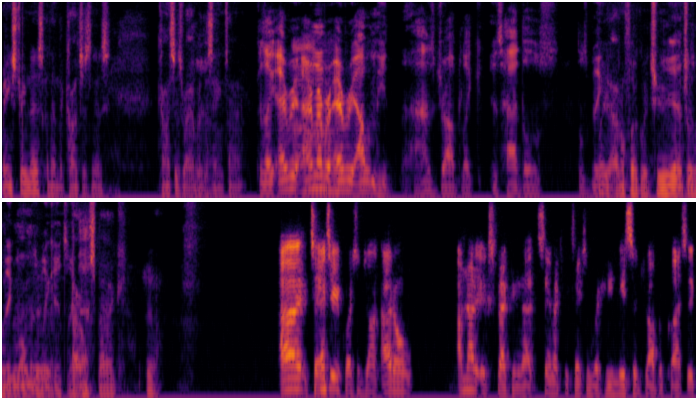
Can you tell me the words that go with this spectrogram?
mainstreamness and then the consciousness, conscious rap at the same time. Cause like every, I remember Oh. every album he has dropped, like has had those those oh, big. oh yeah, I don't fuck with you. Yeah, and shit those like big that. moments, yeah. big hits like Bounce that. back. Yeah. I to answer your question, John, I don't. I'm not expecting that same expectation where he needs to drop a classic,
